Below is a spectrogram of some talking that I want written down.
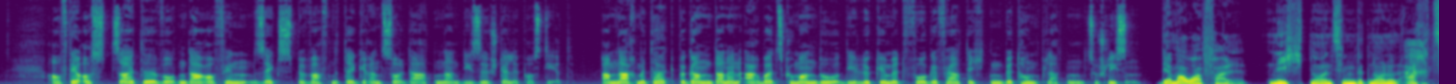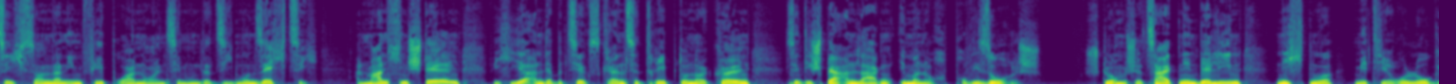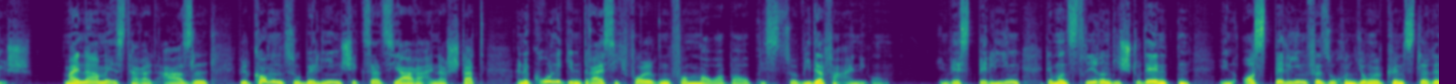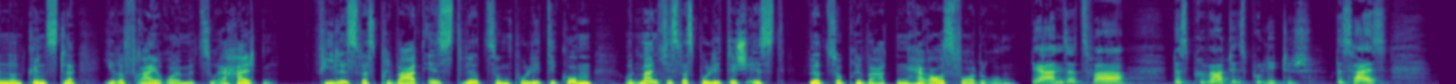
Auf der Ostseite wurden daraufhin sechs bewaffnete Grenzsoldaten an diese Stelle postiert. Am Nachmittag begann dann ein Arbeitskommando, die Lücke mit vorgefertigten Betonplatten zu schließen. Der Mauerfall nicht 1989, sondern im Februar 1967. An manchen Stellen, wie hier an der Bezirksgrenze Treptow-Neukölln, sind die Sperranlagen immer noch provisorisch. Stürmische Zeiten in Berlin, nicht nur meteorologisch. Mein Name ist Harald Asel. Willkommen zu Berlin Schicksalsjahre einer Stadt, eine Chronik in 30 Folgen vom Mauerbau bis zur Wiedervereinigung. In West-Berlin demonstrieren die Studenten. In Ost-Berlin versuchen junge Künstlerinnen und Künstler, ihre Freiräume zu erhalten. Vieles, was privat ist, wird zum Politikum und manches, was politisch ist, wird zur privaten Herausforderung. Der Ansatz war, das Private ist politisch. Das heißt,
